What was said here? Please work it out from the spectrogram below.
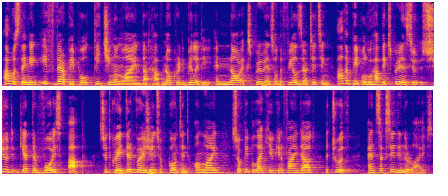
I was thinking if there are people teaching online that have no credibility and no experience on the fields they're teaching, other people who have the experience should get their voice up should create their versions of content online so people like you can find out the truth and succeed in their lives.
